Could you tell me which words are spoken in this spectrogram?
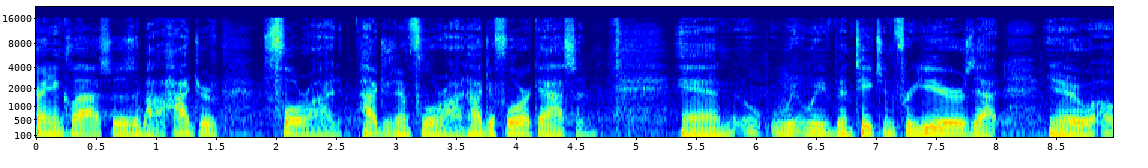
training classes about hydrofluoride hydrogen fluoride hydrofluoric acid and we, we've been teaching for years that you know uh,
